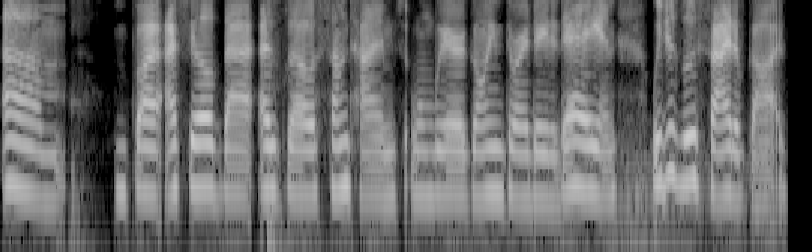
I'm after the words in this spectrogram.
um, but I feel that as though sometimes when we're going through our day to day and we just lose sight of God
